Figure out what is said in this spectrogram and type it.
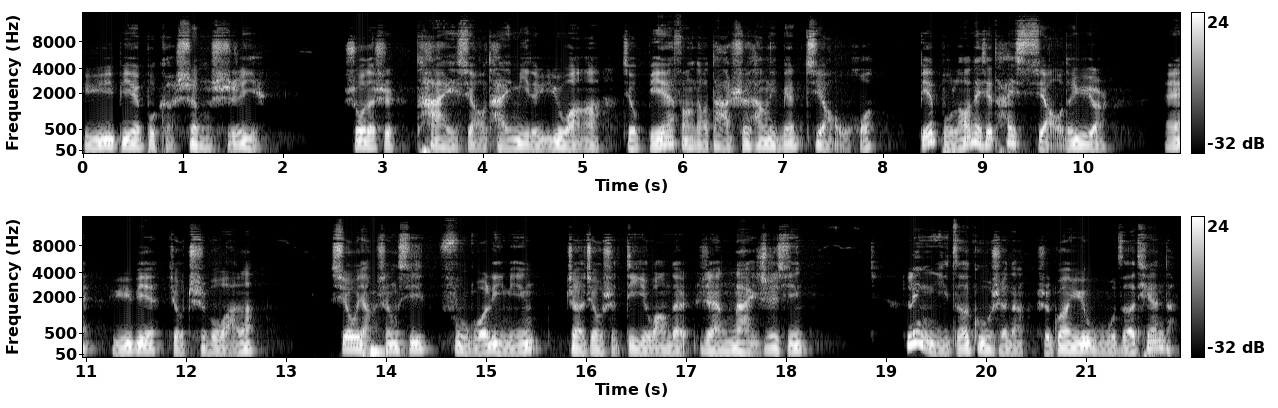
鱼鳖不可胜食也。”说的是太小太密的渔网啊，就别放到大池塘里边搅和。别捕捞那些太小的鱼儿，哎，鱼鳖就吃不完了。休养生息，富国利民，这就是帝王的仁爱之心。另一则故事呢，是关于武则天的，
